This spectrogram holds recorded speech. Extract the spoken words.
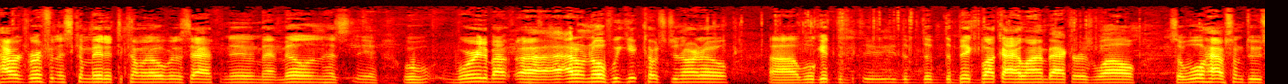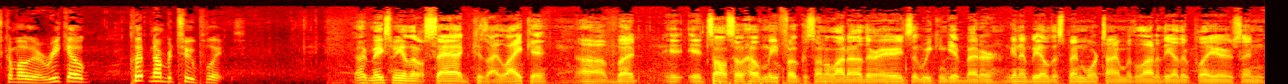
Howard Griffith is committed to coming over this afternoon. Matt Millen has. You know, we're worried about. Uh, I don't know if we get Coach DiNardo. Uh, we'll get the, the the the big Buckeye linebacker as well. So we'll have some dudes come over there. Rico, clip number two, please. It makes me a little sad because I like it, uh, but it, it's also helped me focus on a lot of other areas that we can get better. I'm going to be able to spend more time with a lot of the other players, and,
